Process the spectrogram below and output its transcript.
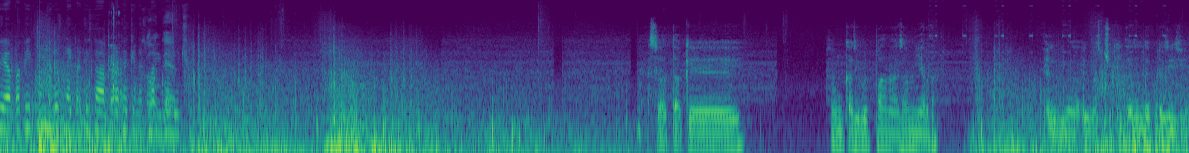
Cuidado, papi, con el sniper que estaba por acá que nos marcó there. Lucho. Ese ataque... Nunca sirve para nada esa mierda. El, el más chiquito es el de precisión.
